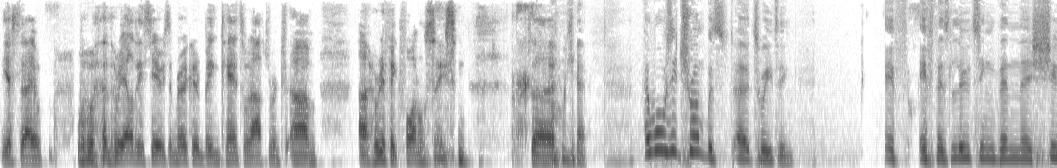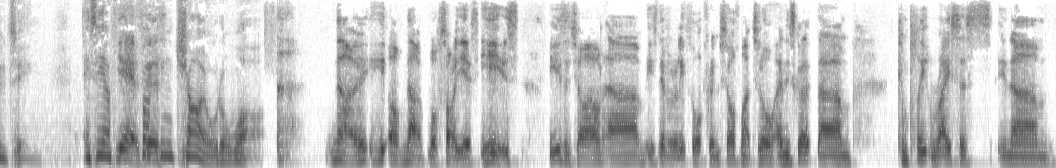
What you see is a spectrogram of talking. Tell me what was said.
yesterday. where the reality series America had been cancelled after a, um, a horrific final season. So Oh yeah. And what was it Trump was uh, tweeting? If if there's looting, then there's shooting. Is he a Yeah, fucking child or what? no, he, oh no, well, sorry, yes, he is. He is a child. Um, he's never really thought for himself much at all, and he's got um, complete racists in um,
